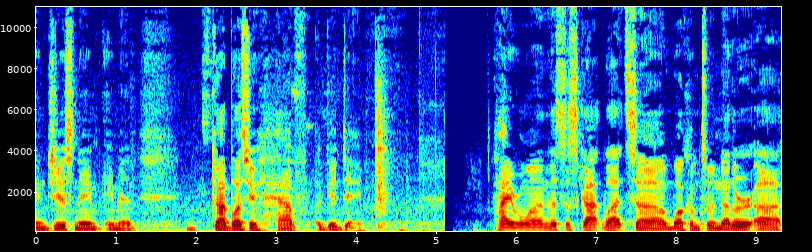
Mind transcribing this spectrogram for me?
in Jesus' name, Amen. God bless you. Have a good day. Hi everyone, this is Scott Lutz. Uh, welcome to another uh,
